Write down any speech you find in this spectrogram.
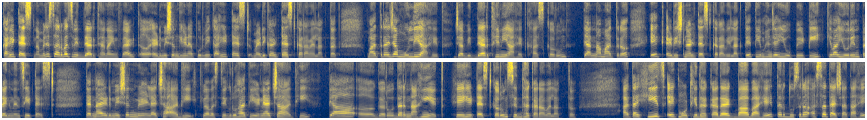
काही टेस्टना म्हणजे सर्वच विद्यार्थ्यांना इनफॅक्ट ॲडमिशन घेण्यापूर्वी काही टेस्ट मेडिकल टेस्ट कराव्या लागतात. मात्र ज्या मुली आहेत ज्या विद्यार्थिनी आहेत खास करून त्यांना मात्र एक ॲडिशनल टेस्ट करावी लागते. ती म्हणजे यू पी टी किंवा युरिन प्रेग्नन्सी टेस्ट त्यांना ॲडमिशन मिळण्याच्या आधी किंवा वसतिगृहात येण्याच्या आधी त्या गरोदर नाही आहेत हे ही टेस्ट करून सिद्ध करावं लागतं. आता हीच एक मोठी धक्कादायक बाब आहे. तर दुसरं असं त्याच्यात आहे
